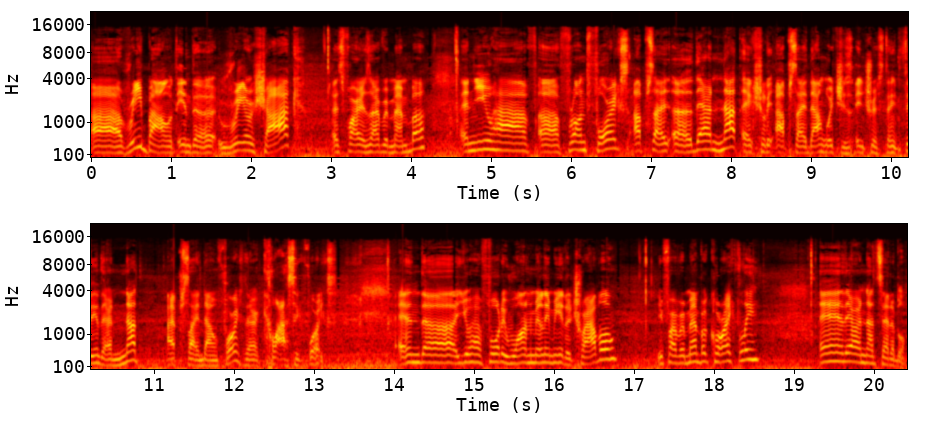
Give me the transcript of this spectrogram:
uh, rebound in the rear shock as far as I remember. And you have uh, front forks upside uh, they're not actually upside down which is interesting thing. They're not upside down forks they're classic forks and uh, you have 41 millimeter travel if I remember correctly. And they are not settable.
